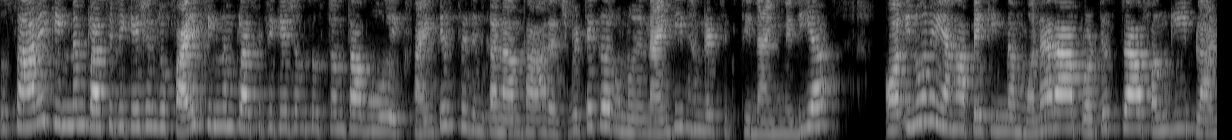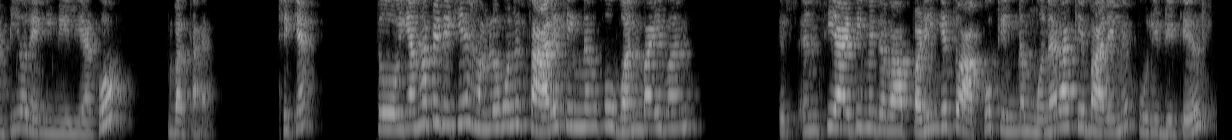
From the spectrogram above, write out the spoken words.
तो सारे किंगडम क्लासिफिकेशन जो फाइव किंगडम क्लासिफिकेशन सिस्टम था, वो एक साइंटिस्ट थे जिनका नाम था आर एच विटेकर उन्होंने 1969 में दिया और इन्होंने यहाँ पे kingdom Monera Protista Fungi Plantae और एनिमेलिया को बताया। ठीक है? तो यहाँ पे देखिए, हम लोगों ने सारे किंगडम को वन बाय वन इस एनसीईआरटी में जब आप पढ़ेंगे तो आपको किंगडम मोनेरा के बारे में पूरी डिटेल्स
